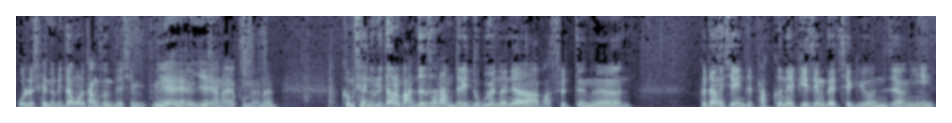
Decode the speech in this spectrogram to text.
원래 새누리당으로 당선되신 분들이잖아요 보면은 그럼 새누리당을 만든 사람들이 누구였느냐 봤을 때는 그 당시에 이제 박근혜 비상대책위원장이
